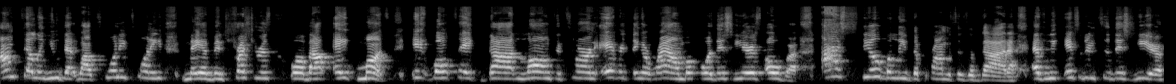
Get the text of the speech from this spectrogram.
I'm telling you that while 2020 may have been treacherous for about eight months, it won't take God long to turn everything around before this year is over. I still believe the promises of God. As we enter into this year,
